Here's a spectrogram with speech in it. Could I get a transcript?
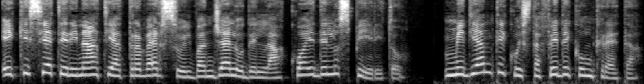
e che siete rinati attraverso il Vangelo dell'acqua e dello Spirito. Mediante questa fede concreta,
